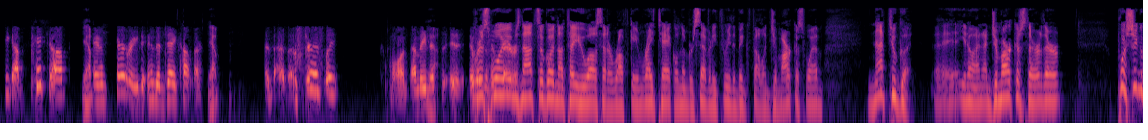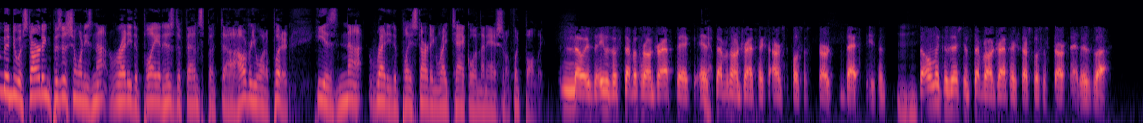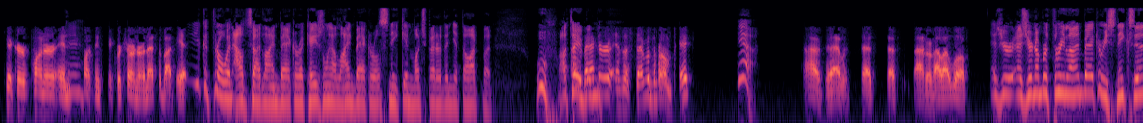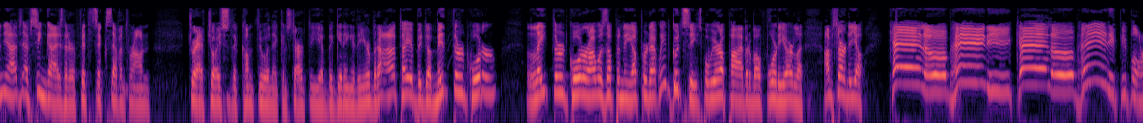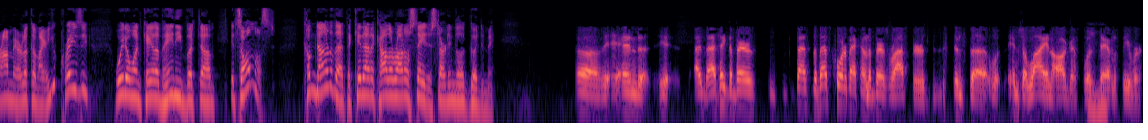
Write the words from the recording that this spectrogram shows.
he got picked up Yep. and carried into Jay Cutler. Yep. Uh, uh, Seriously, come on. I mean, Yeah. it, it Chris Williams not so good, and I'll tell you who else had a rough game. Right tackle number 73, the big fella, J'Marcus Webb, not too good. Uh, you know, and uh, J'Marcus, they're they're pushing him into a starting position when he's not ready to play in his defense. But uh, however you want to put it, he is not ready to play starting right tackle in the National Football League. No, he was, he was a seventh round draft pick, and Yep. seventh round draft picks aren't supposed to start that season. Mm-hmm. The only position seventh round draft picks are supposed to start at is uh, kicker, punter, and Yeah. punt and kick returner, and that's about it. You could throw an outside linebacker. Occasionally, a linebacker will sneak in much better than you thought. But, oof, I'll tell you, but- Linebacker as a seventh round pick, yeah. I, that would that's that's I don't know. I will. as your as your number three linebacker, he sneaks in. Yeah, I've, I've seen guys that are fifth, sixth, seventh round draft choices that come through and they can start the uh, beginning of the year. But I'll tell you, mid third quarter, late third quarter, I was up in the upper deck. We had good seats, but we were up high, but about 40 yard line. I'm starting to yell, Caleb Hanie, Caleb Hanie. People around me are looking like, are you crazy? We don't want Caleb Hanie, but um, it's almost come down to that. The kid out of Colorado State is starting to look good to me. Uh, and uh, I, I think the Bears best the best quarterback on the Bears roster since uh, in July and August was Mhm. Dan.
